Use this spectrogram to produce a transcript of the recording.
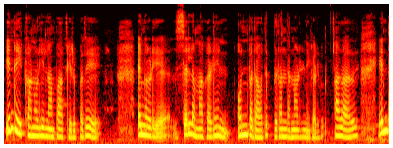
இன்றைய காணொளியில் நாம் பார்க்க இருப்பது எங்களுடைய செல்ல மகளின் ஒன்பதாவது பிறந்த நாள் நிகழ்வு. அதாவது எந்த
